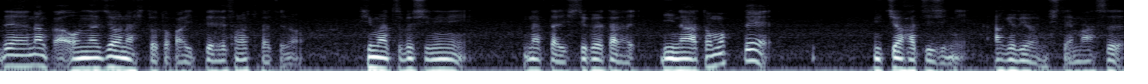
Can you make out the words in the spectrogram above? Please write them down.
で、なんか同じような人とかいて、その人たちの暇つぶしになったりしてくれたらいいなと思って、日曜8時にあげるようにしてます。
